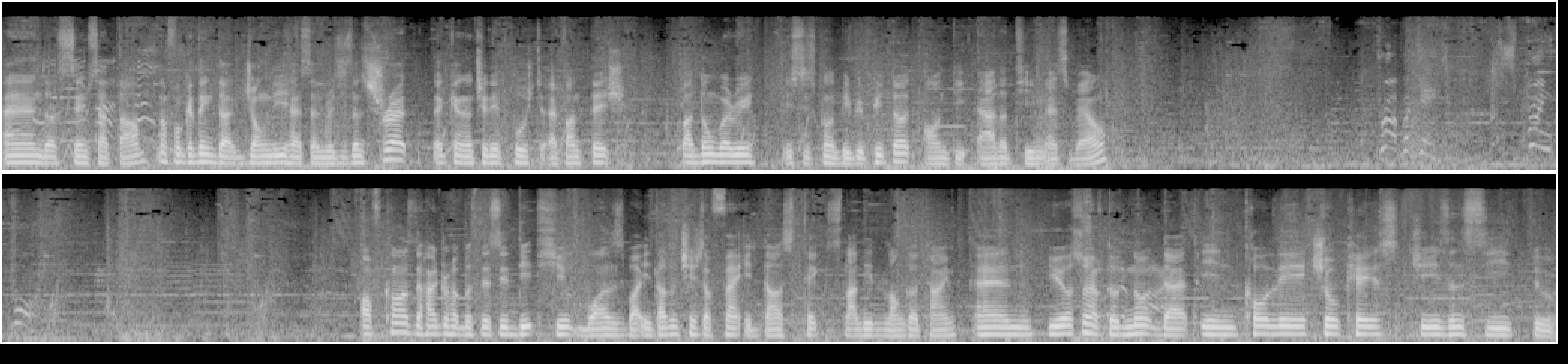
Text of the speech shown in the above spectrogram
and the same setup. Not forgetting that Zhongli has a resistance shred that can actually push the advantage. But don't worry, this is going to be repeated on the other team as well. Propagate! Spring forth! Of course, the Hydro Herba did heal once, but it doesn't change the fact it does take slightly longer time. And you also have to note that in Collei Showcase, she isn't C2.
